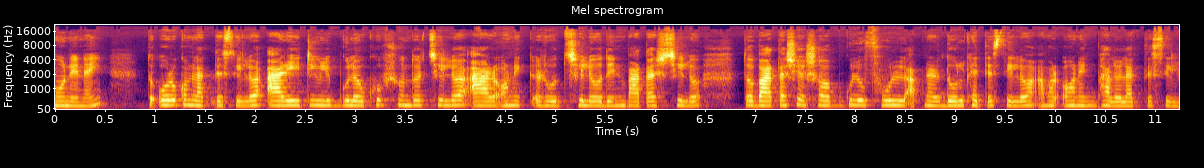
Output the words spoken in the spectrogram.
মনে নাই। তো ওরকম লাগতেছিল। আর এই টিউলিপগুলোও খুব সুন্দর ছিল। আর অনেক রোদ ছিল ওদিন, বাতাস ছিল। তো বাতাসে সবগুলো ফুল আপনার দোল খাইতেছিল। আমার অনেক ভালো লাগতেছিল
